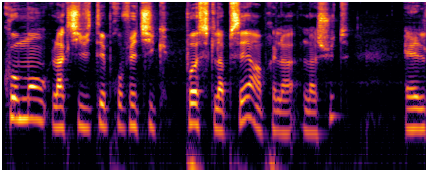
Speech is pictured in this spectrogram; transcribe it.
comment l'activité prophétique post-lapsaire, après la, la chute, elle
